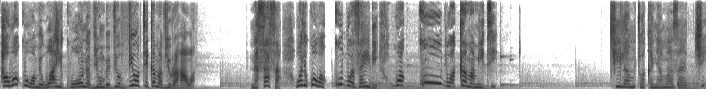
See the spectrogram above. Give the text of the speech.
Hawakuwa wamewahi kuona viumbe vyovyote kama vyura hawa, na sasa walikuwa wakubwa zaidi, wakubwa kama miti. Kila mtu akanyamaza ji.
